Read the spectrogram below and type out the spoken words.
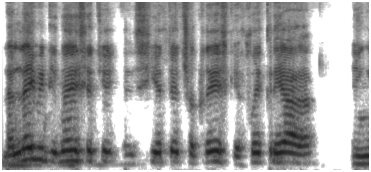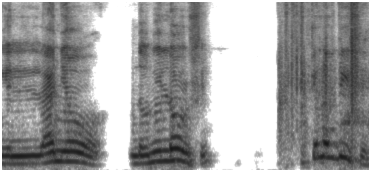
la ley 29783 que fue creada en el año 2011 ¿Qué nos dice?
